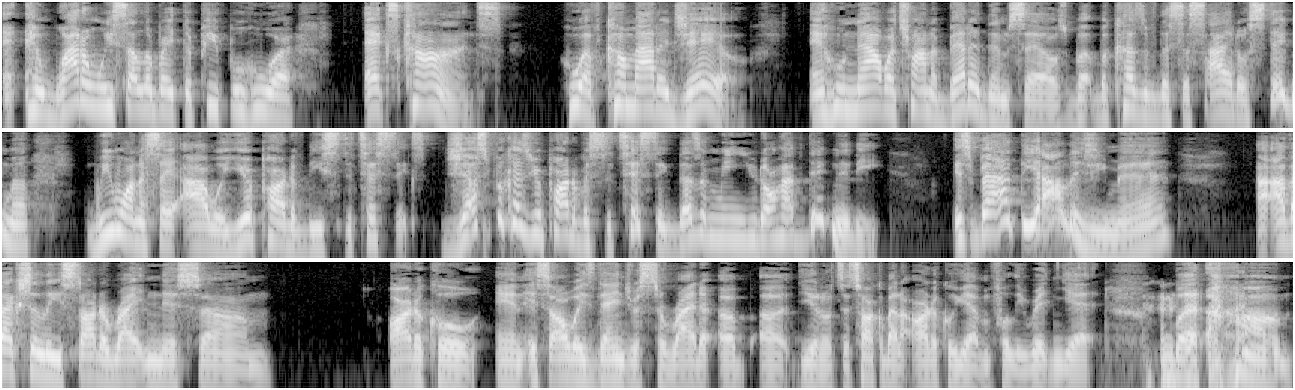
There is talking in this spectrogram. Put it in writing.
And, and why don't we celebrate the people who are ex-cons who have come out of jail and who now are trying to better themselves. But because of the societal stigma, we want to say, ah, well, you're part of these statistics. Just because you're part of a statistic doesn't mean you don't have dignity. It's bad theology, man. I've actually started writing this um, article, and it's always dangerous to write a, a, you know to talk about an article you haven't fully written yet. But um,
